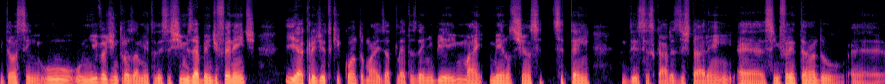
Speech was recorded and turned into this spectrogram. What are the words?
Então, assim, o, o nível de entrosamento desses times é bem diferente, e acredito que quanto mais atletas da NBA, mais, menos chance se tem desses caras estarem é, se enfrentando é,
